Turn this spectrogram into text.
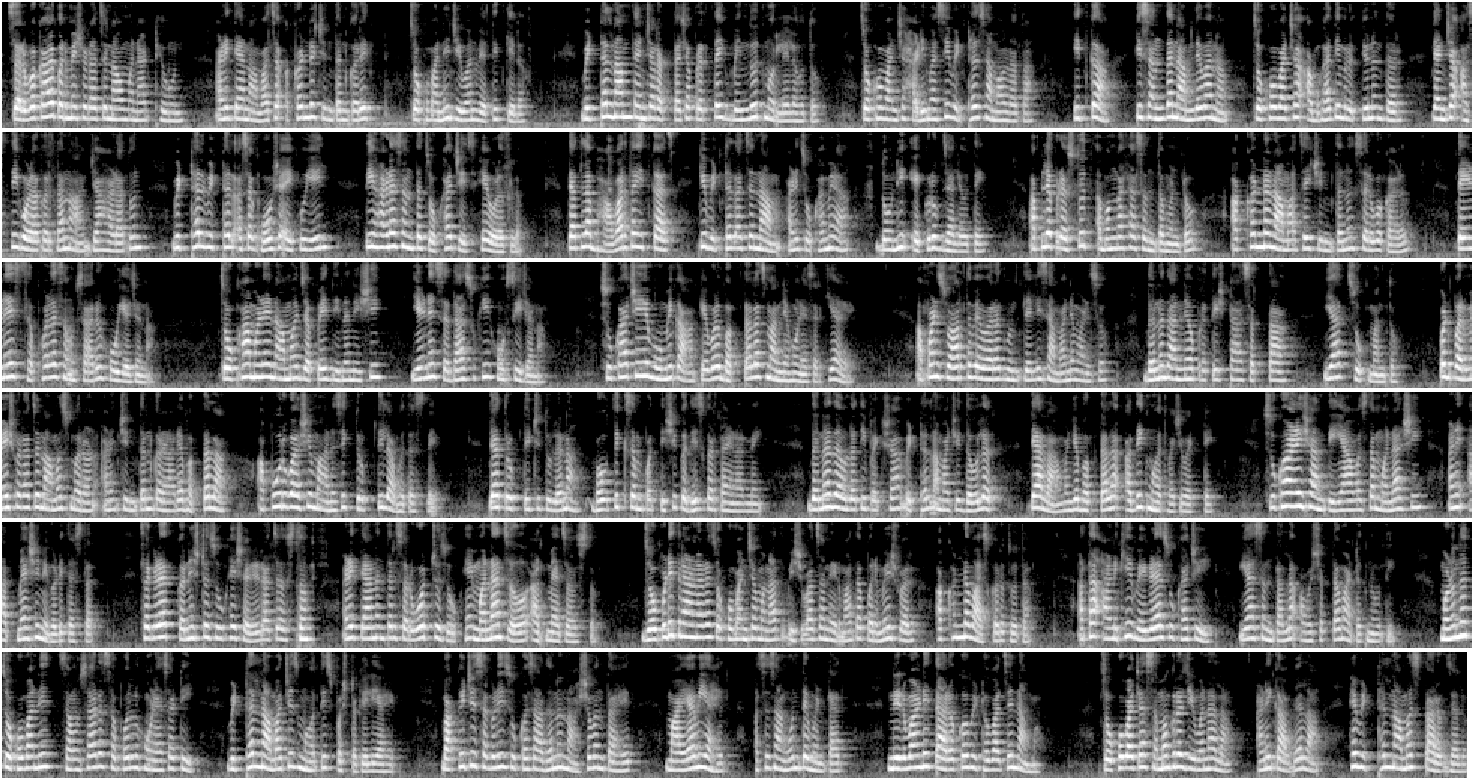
सर्व काळ परमेश्वराचं नाव मनात ठेवून आणि त्या नावाचं अखंड चिंतन करीत चोखोबांनी जीवन व्यतीत केलं. विठ्ठल नाम त्यांच्या रक्ताच्या प्रत्येक बिंदूत मुरलेलं होतं. चोखोबांच्या हाडीमासी विठ्ठल सामावला होता. इतका की संत नामदेवानं चोखोबाच्या अपघाती मृत्यूनंतर त्यांच्या अस्थी गोळा करताना ज्या हाडातून विठ्ठल विठ्ठल असा घोष ऐकू येईल ती हाडं संत चोखाचीच हे ओळखलं. त्यातला भावार्थ इतकाच की विठ्ठलाचं नाम आणि चोखामेळा दोन्ही एकरूप झाले होते. आपल्या प्रस्तुत अभंगात हा संत म्हणतो अखंड नामाचे चिंतन सर्व काळ तेणे सफळ संसार होयजना चोखा म्हणे नाम जपे दिननिशी येणे सदासुखी होसी जना. सुखाची ही भूमिका केवळ भक्तालाच मान्य होण्यासारखी आहे. आपण स्वार्थ व्यवहारात गुंतलेली सामान्य माणसं धनधान्य प्रतिष्ठा सत्ता यात सुख मानतो. पण परमेश्वराचं नामस्मरण आणि चिंतन करणाऱ्या भक्ताला अपूर्व अशी मानसिक तृप्ती लाभत असते. त्या तृप्तीची तुलना भौतिक संपत्तीशी कधीच करता येणार नाही. धनदौलतीपेक्षा विठ्ठल नामाची दौलत त्याला म्हणजे भक्ताला अधिक महत्त्वाची वाटते. सुख आणि शांती या अवस्था मनाशी आणि आत्म्याशी निगडीत असतात. सगळ्यात कनिष्ठ सुख हे शरीराचं असतं आणि त्यानंतर सर्वोच्च सुख हे मनाचं आत्म्याचं असतं. झोपडीत राहणाऱ्या चोखोबांच्या मनात विश्वाचा निर्माता परमेश्वर अखंड वास करत होता. आता आणखी वेगळ्या सुखाची या संताला आवश्यकता वाटत नव्हती. म्हणूनच चोखोबांनी संसार सफल होण्यासाठी विठ्ठल नामाचीच महती स्पष्ट केली आहे. बाकीची सगळी सुखसाधनं नाशवंत आहेत मायावी आहेत असं सांगून ते म्हणतात निर्वाणी तारक विठोबाचे नाम. चोखोबाच्या समग्र जीवनाला आणि काव्याला हे विठ्ठल नामच तारक झालं.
